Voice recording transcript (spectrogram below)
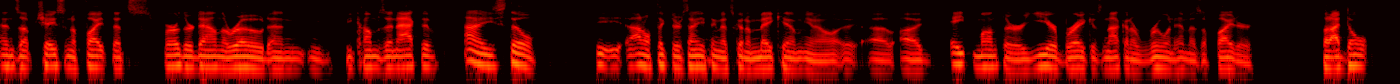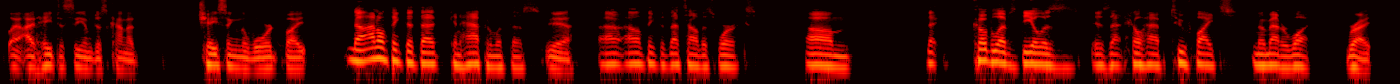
ends up chasing a fight that's further down the road and he becomes inactive. Uh, he's still. He, I don't think there's anything that's going to make him. You know, a, a eight month or a year break is not going to ruin him as a fighter. But I don't. I'd hate to see him just kind of chasing the Ward fight. No, I don't think that that can happen with this. Yeah. I, I don't think that that's how this works. Um, Kovalev's deal is is that he'll have two fights no matter what. Right.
